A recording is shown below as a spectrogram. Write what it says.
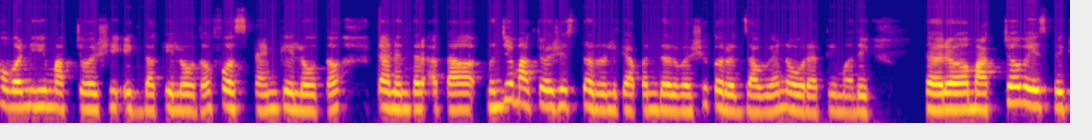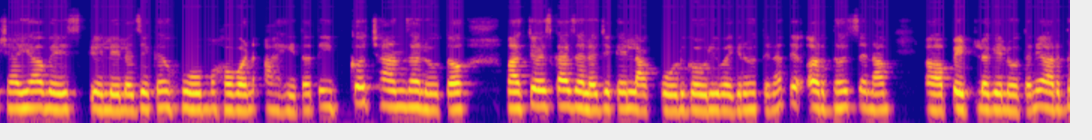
हवन हे मागच्या वर्षी एकदा केलं होतं. फर्स्ट टाइम केलं होतं. त्यानंतर आता म्हणजे मागच्या वर्षीच ठरवलं, की आपण दरवर्षी करत जाऊया नवरात्रीमध्ये. तर मागच्या वेळेसपेक्षा ह्या वेळेस केलेलं जे काही होम हवन आहे, तर ते इतकं छान झालं होतं. मागच्या वेळेस काय झालं, जे काही लाकूड, गौरी वगैरे होते ना, ते अर्धच ना पेटलं गेलं होतं आणि अर्ध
